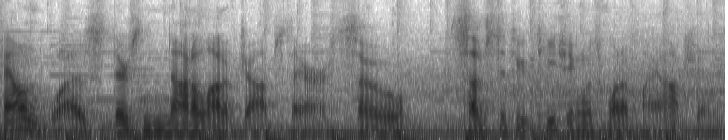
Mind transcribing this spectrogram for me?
found was there's not a lot of jobs there. So substitute teaching was one of my options.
